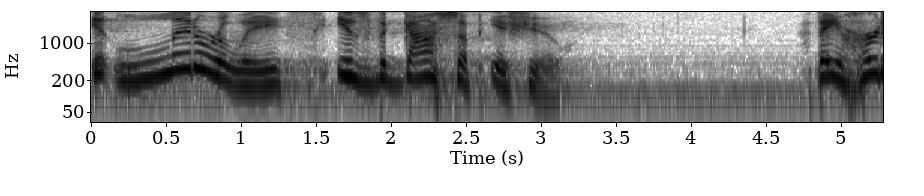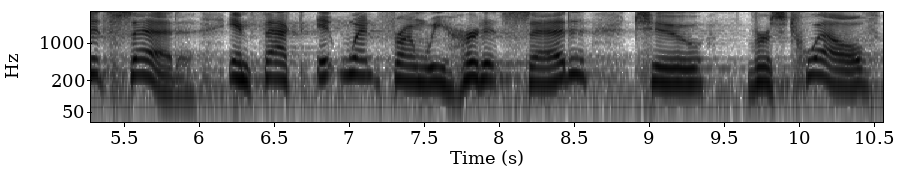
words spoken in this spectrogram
It literally is the gossip issue. They heard it said. In fact, it went from we heard it said to verse 12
